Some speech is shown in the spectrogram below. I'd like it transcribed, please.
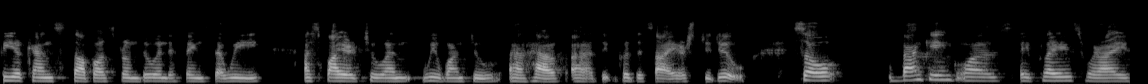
Fear can stop us from doing the things that we aspire to and we want to uh, have uh, the good desires to do. So banking was a place where I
